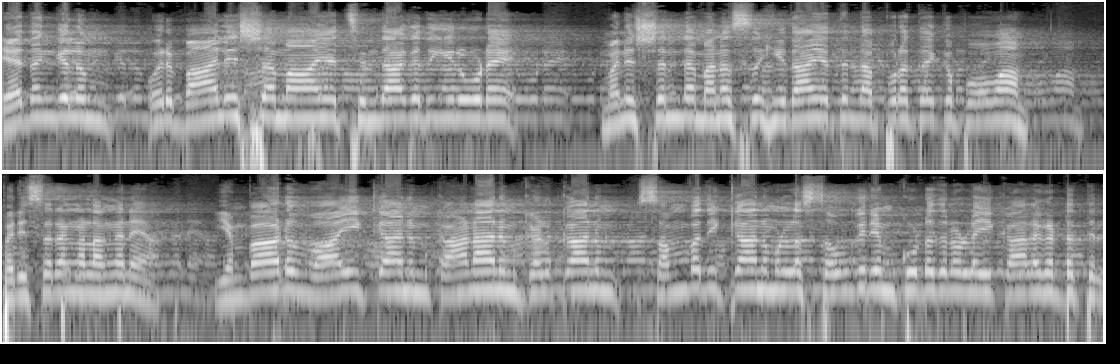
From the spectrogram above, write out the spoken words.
ഏതെങ്കിലും ഒരു ബാലിശമായ ചിന്താഗതിയിലൂടെ മനുഷ്യന്റെ മനസ്സ് ഹിതായത്തിന്റെ അപ്പുറത്തേക്ക് പോവാം പരിസരങ്ങൾ അങ്ങനെയാണ് എമ്പാടും വായിക്കാനും കാണാനും കേൾക്കാനും സംവദിക്കാനുമുള്ള സൗകര്യം കൂടുതലുള്ള ഈ കാലഘട്ടത്തിൽ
